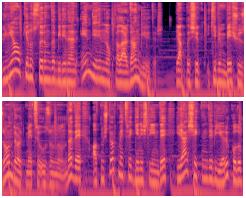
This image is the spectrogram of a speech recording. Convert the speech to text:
dünya okyanuslarında bilinen en derin noktalardan biridir. Yaklaşık 2514 metre uzunluğunda ve 64 metre genişliğinde hilal şeklinde bir yarık olup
